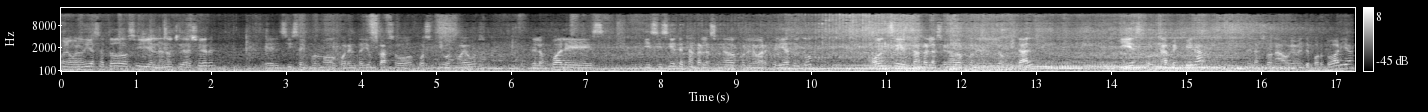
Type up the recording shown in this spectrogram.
Bueno, buenos días a todos. Sí, en la noche de ayer el CISA informó 41 casos positivos nuevos, de los cuales 17 están relacionados con el hogar geriátrico, 11 están relacionados con el hospital, 10 con una pesquera de la zona obviamente portuaria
